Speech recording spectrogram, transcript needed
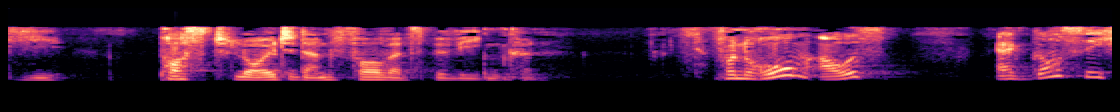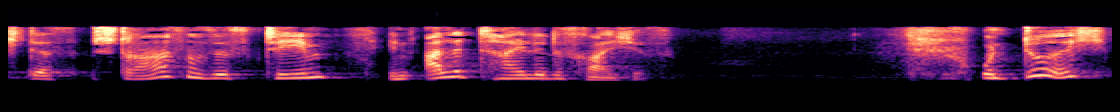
die Postleute dann vorwärts bewegen können. Von Rom aus ergoss sich das Straßensystem in alle Teile des Reiches. Und durch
